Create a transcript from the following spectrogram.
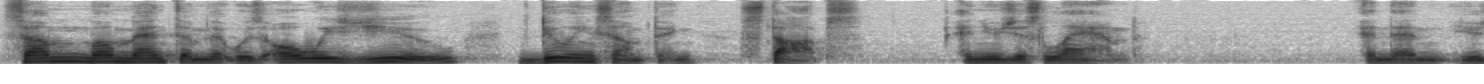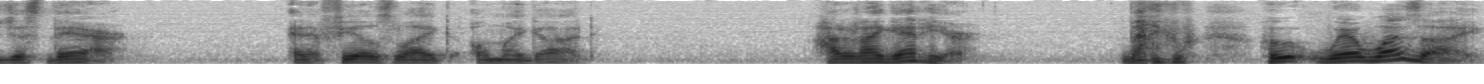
Some momentum that was always you doing something stops, and you just land and then you're just there. And it feels like, oh my God, how did I get here? Like, who, where was I?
